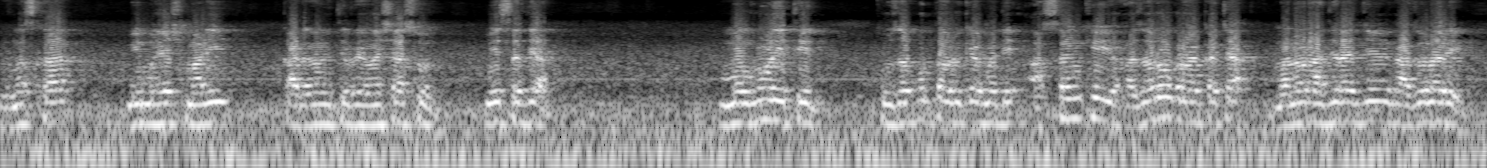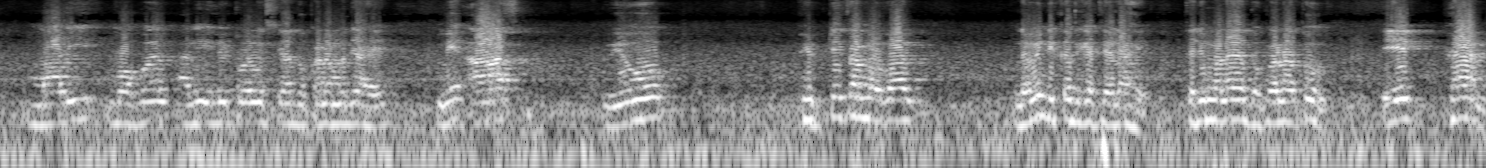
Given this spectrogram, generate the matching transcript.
नमस्कार मी महेश माळी काटगाव येथील रहिवासी असून मी सध्या मंगरूळ येथील तुळजापूर तालुक्यामध्ये असंख्य हजारो ग्राहकाच्या मनावर अधिराज्य गाजवणारे माळी मोबाईल आणि इलेक्ट्रॉनिक्स या दुकानामध्ये आहे. मी आज विवो फिफ्टीचा मोबाईल नवीन विकत घेतलेला आहे. तरी मला या दुकानातून एक फॅन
